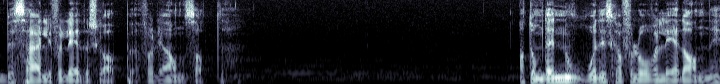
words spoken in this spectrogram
Ber særlig for lederskapet, for de ansatte. At om det er noe de skal få lov å lede an i,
